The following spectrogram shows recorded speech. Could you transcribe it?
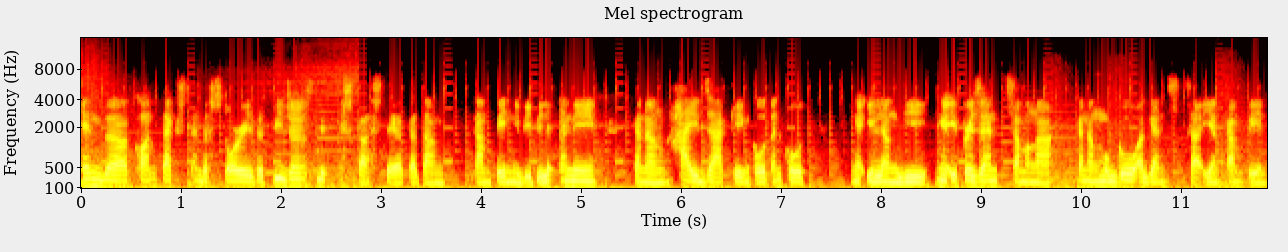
in the context and the story that we just discussed, eh, katang campaign ni VP Lani, kanang hijacking quote unquote nga ilang gi nga i-present sa mga kanang mugo against sa iyang campaign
